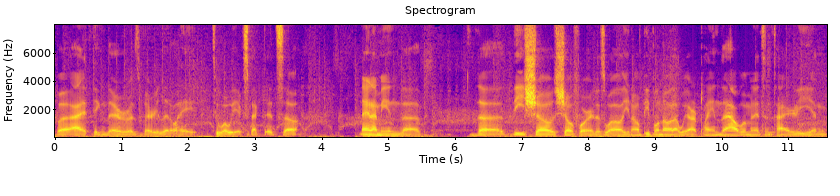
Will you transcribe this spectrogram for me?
But I think there was very little hate to what we expected. So, and I mean the the these shows show for it as well. You know, people know that we are playing the album in its entirety, and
